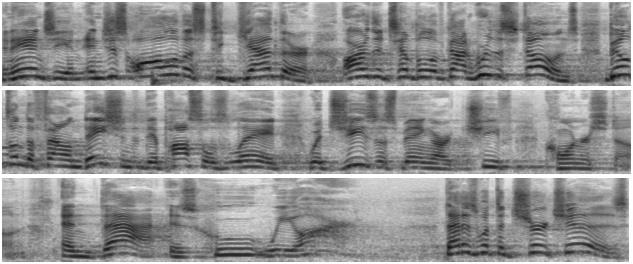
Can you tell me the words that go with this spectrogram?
and Angie and, and just all of us together are the temple of God. We're the stones built on the foundation that the apostles laid, with Jesus being our chief cornerstone. And that is who we are. That is what the church is.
